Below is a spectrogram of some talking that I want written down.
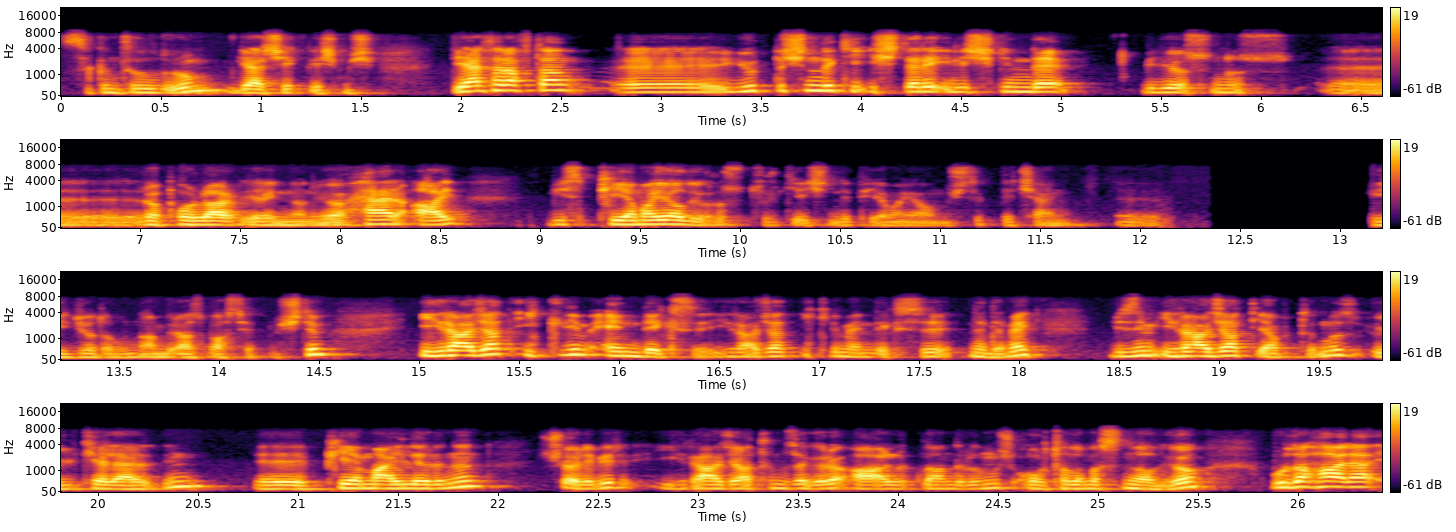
sıkıntılı durum gerçekleşmiş. Diğer taraftan e, yurt dışındaki işlere ilişkinde biliyorsunuz e, raporlar yayınlanıyor. Her ay Biz PMI alıyoruz. Türkiye içinde PMI almıştık. Geçen e, videoda bundan biraz bahsetmiştim. İhracat iklim endeksi. İhracat iklim endeksi ne demek? Bizim ihracat yaptığımız ülkelerin e, PMI'larının şöyle bir ihracatımıza göre ağırlıklandırılmış ortalamasını alıyor. Burada hala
